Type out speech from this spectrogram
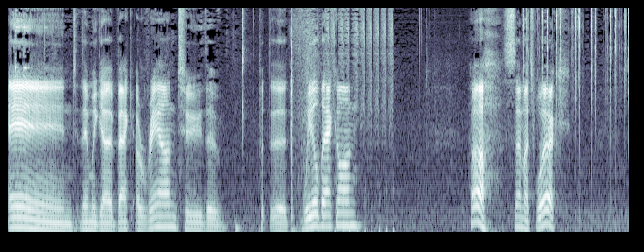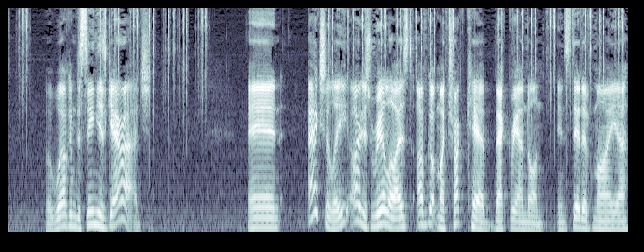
And then we go back around to the Put the wheel back on. Oh, so much work. Well, welcome to Senior's Garage. And actually, I just realised I've got my truck cab background on instead of my, uh,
